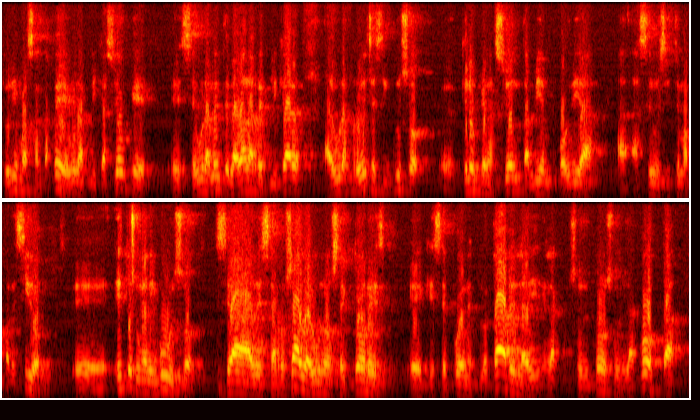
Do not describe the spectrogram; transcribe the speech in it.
turismo a Santa Fe, una aplicación que eh, seguramente la van a replicar algunas provincias, incluso creo que Nación también podría hacer un sistema parecido. esto es un gran impulso se ha desarrollado algunos sectores eh, que se pueden explotar, sobre todo sobre la costa,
